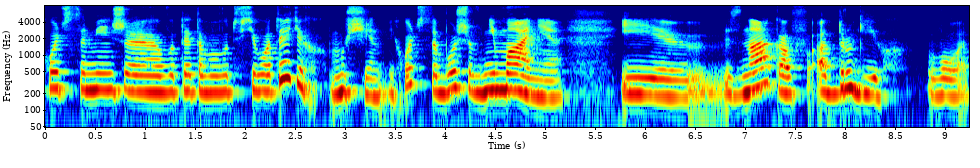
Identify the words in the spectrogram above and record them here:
хочется меньше вот этого вот всего от этих мужчин, и хочется больше внимания и знаков от других, вот.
